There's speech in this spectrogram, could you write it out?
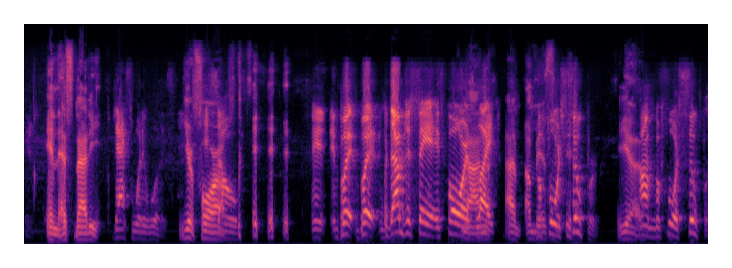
there. and that's not it. That's what it was. You're far off. so, and, but but but I'm just saying, as far Nah, as like I, I mean, before Super, yeah, um, before Super,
